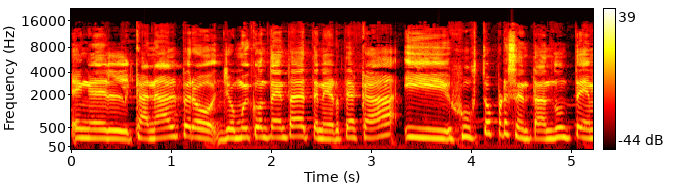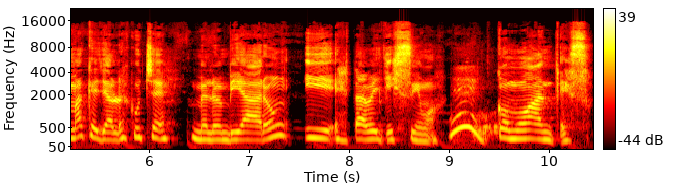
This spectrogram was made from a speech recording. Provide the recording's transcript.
en el canal, pero yo muy contenta de tenerte acá y justo presentando un tema que ya lo escuché, me lo enviaron y está bellísimo, como antes.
